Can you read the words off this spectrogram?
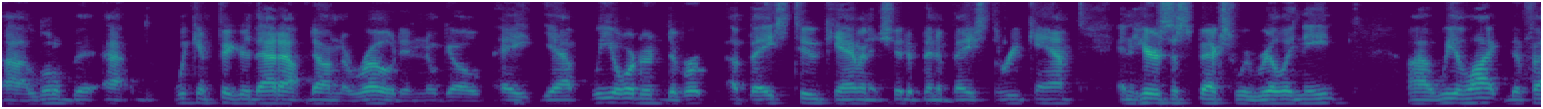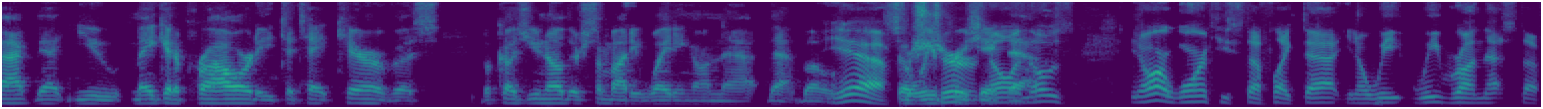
a little bit. Uh, we can figure that out down the road, and we'll go, hey, yeah, we ordered the, a base two cam, and it should have been a base three cam, and here's the specs we really need. Uh, we like the fact that you make it a priority to take care of us because you know there's somebody waiting on that that boat. Yeah, so we sure. appreciate no, that. And those, you know, our warranty stuff like that, you know, we we run that stuff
